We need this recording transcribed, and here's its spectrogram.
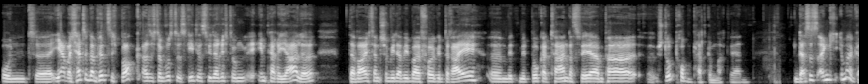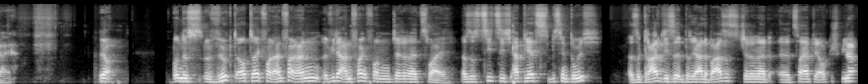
Und äh, ja, aber ich hatte dann plötzlich Bock, als ich dann wusste, es geht jetzt wieder Richtung Imperiale. Da war ich dann schon wieder wie bei Folge 3 äh, mit, mit Bo-Katan, dass wir ja ein paar äh, Sturmtruppen platt gemacht werden. Und das ist eigentlich immer geil. Ja. Und es wirkt auch direkt von Anfang an wie der Anfang von Jedi Knight 2. Also es zieht sich ab jetzt ein bisschen durch. Also gerade diese imperiale Basis, Jedi Knight äh, 2 habt ihr auch gespielt. Ja.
